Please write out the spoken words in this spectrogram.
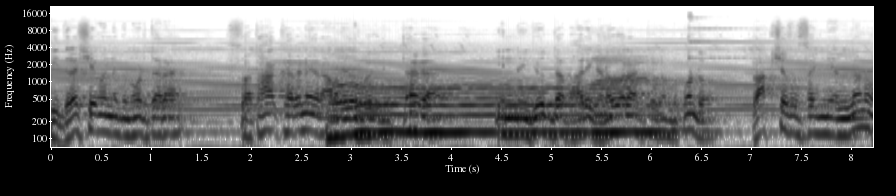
ಈ ದೃಶ್ಯವನ್ನು ನೋಡ್ತಾರೆ? ಸ್ವತಃ ಕರಣೆ ರಾಮನ ಎದುರು ನಿಂತಾಗ ಇನ್ನು ಯುದ್ಧ ಭಾರಿ ಘನಘೋರ ಆಗ್ತದೆ ಅಂದ್ಕೊಂಡು ರಾಕ್ಷಸ ಸೈನ್ಯ ಎಲ್ಲನೂ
